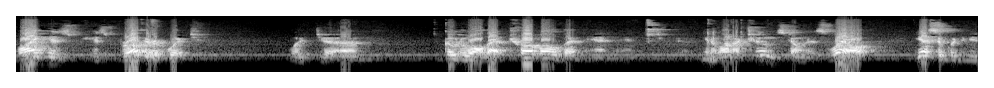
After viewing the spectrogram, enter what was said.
why his, his brother would, would um, go to all that trouble and, and, and, you know, on a tombstone as well. Yes, it would be,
